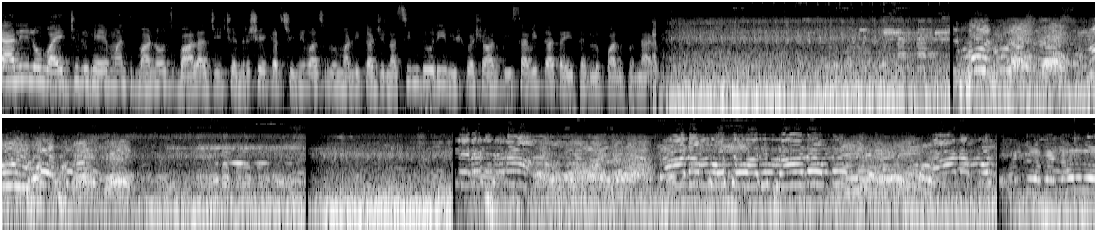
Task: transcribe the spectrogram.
ర్యాలీలో వైద్యులు హేమంత్ మనోజ్ బాలాజీ చంద్రశేఖర్ శ్రీనివాసులు మల్లికార్జున సింధూరి విశ్వశాంతి సవిత తదితరులు పాల్గొన్నారు. రక్షణ ప్రాణం పోసేవారి ప్రాణం ప్రాణం పోసే వైద్యులపై దాడులు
